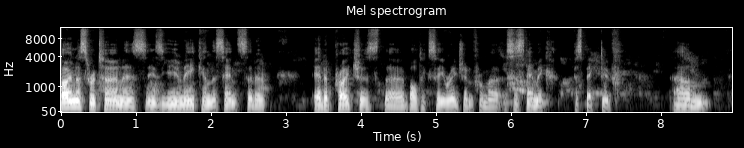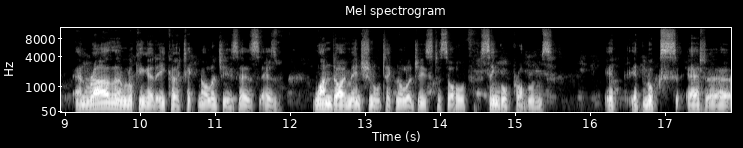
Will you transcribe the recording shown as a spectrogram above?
bonus return is, is unique in the sense that it, it approaches the Baltic Sea region from a systemic perspective. Um, and rather than looking at eco-technologies as, as one-dimensional technologies to solve single problems, it, it looks at a,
